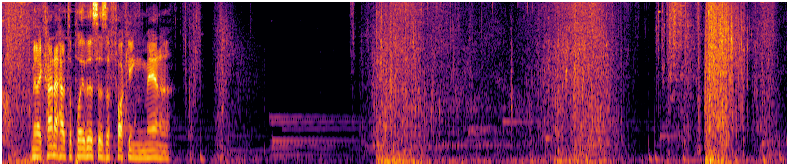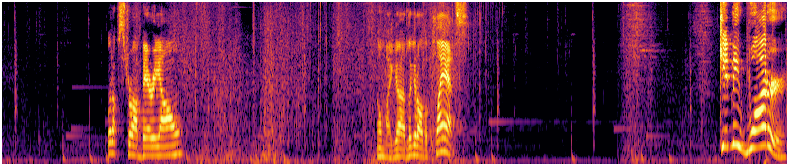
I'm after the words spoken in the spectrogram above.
I mean, I kind of have to play this as a fucking mana. Up, strawberry on? Oh my god, look at all the plants! Give me water!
